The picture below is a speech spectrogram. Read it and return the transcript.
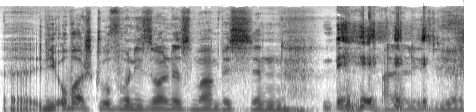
die Oberstufe und die sollen das mal ein bisschen Nee. analysieren.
